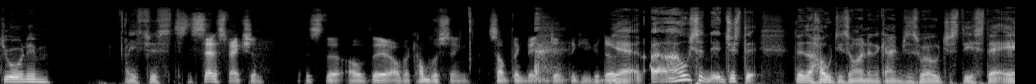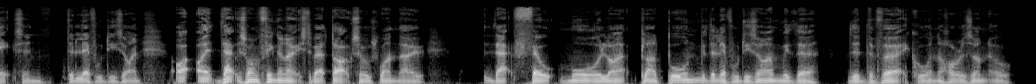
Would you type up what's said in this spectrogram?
drawn in. It's just, It's satisfaction. It's the, of the, of accomplishing something that you didn't think you could do. Yeah, and I I also just the, the the whole design of the games as well, just the aesthetics and the level design. I, I that was one thing I noticed about Dark Souls One though, that felt more like Bloodborne with the level design with the the, the vertical and the horizontal.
